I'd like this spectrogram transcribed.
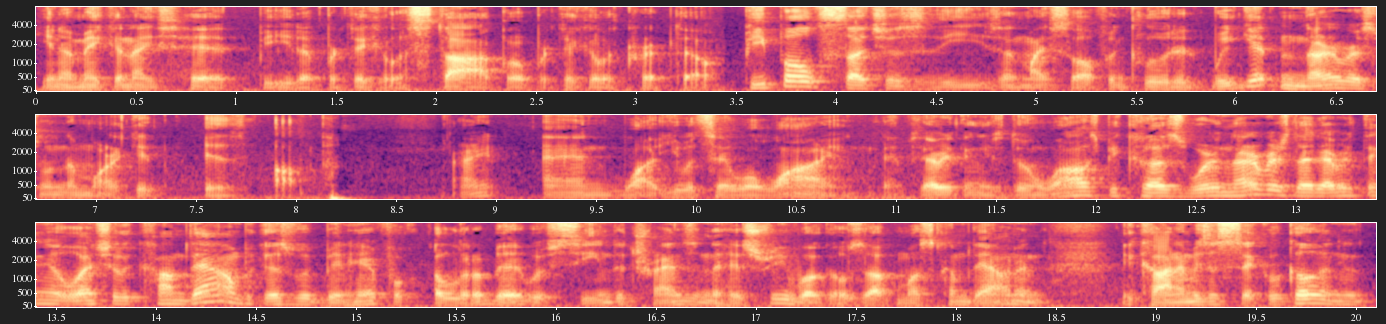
you know make a nice hit, be it a particular stock or a particular crypto. People such as these, and myself included, we get nervous when the market is up right? And why you would say, well, why? If everything is doing well, it's because we're nervous that everything will eventually come down because we've been here for a little bit. We've seen the trends in the history. What goes up must come down, and economies are cyclical, and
